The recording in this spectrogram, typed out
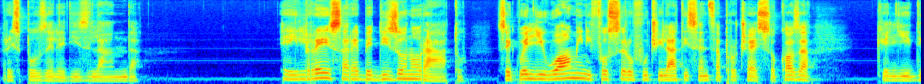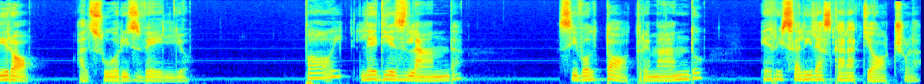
rispose Lady Islanda. E il re sarebbe disonorato se quegli uomini fossero fucilati senza processo, cosa che gli dirò al suo risveglio. Poi Lady Eslanda si voltò tremando e risalì la scala a chiocciola.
